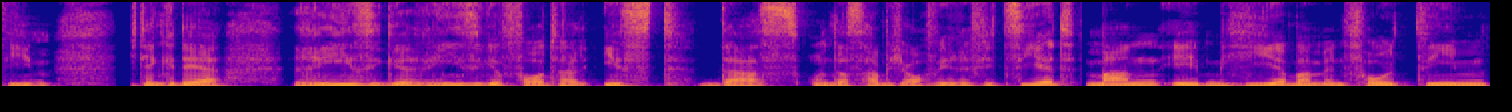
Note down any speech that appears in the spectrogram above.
Theme. Ich denke, der riesige, riesige Vorteil ist, dass, und das habe ich auch verifiziert, man eben hier beim Enfold Theme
